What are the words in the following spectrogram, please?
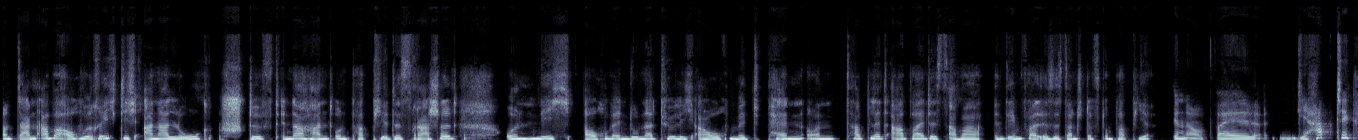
Und dann aber auch richtig analog Stift in der Hand und Papier, das raschelt und nicht, auch wenn du natürlich auch mit Pen und Tablet arbeitest, aber in dem Fall ist es dann Stift und Papier. Genau, weil die Haptik,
